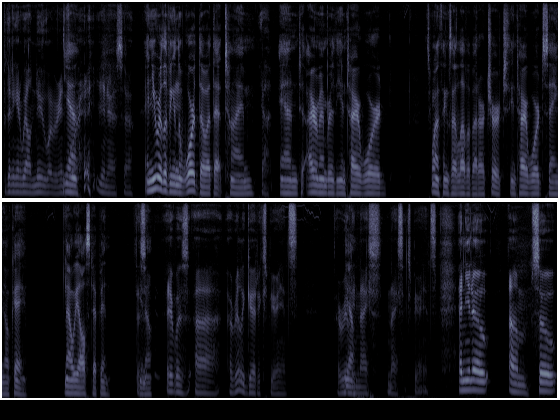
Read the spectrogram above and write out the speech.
but then again we all knew what we were in Yeah. for you know so And you were living in the ward though at that time, yeah and I remember the entire ward. It's one of the things I love about our church. The entire ward saying, "Okay, now we all step in." this, you know, it was uh, a really good experience a really Yeah. nice nice experience and you know um so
